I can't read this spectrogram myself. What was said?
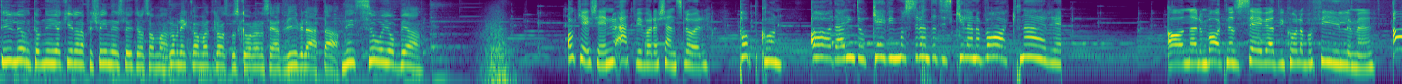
Det är lugnt, de nya killarna försvinner i slutet av sommaren. Då kommer ni komma till oss på skolan och säga att vi vill äta. Ni är så jobbiga. Okej tjejer, nu äter vi våra känslor. Popcorn. Åh, det här är inte okej. Vi måste vänta tills killarna vaknar. Ja, när de vaknar så säger vi att vi kollar på film. Ja,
